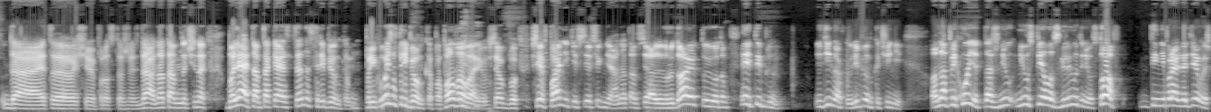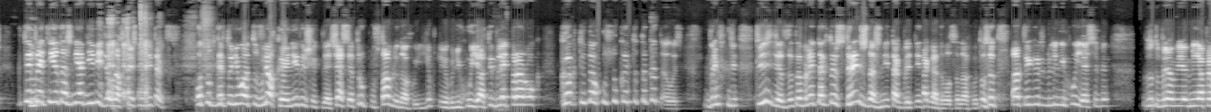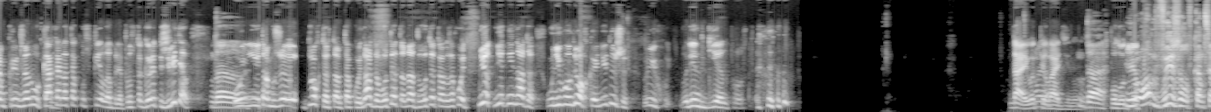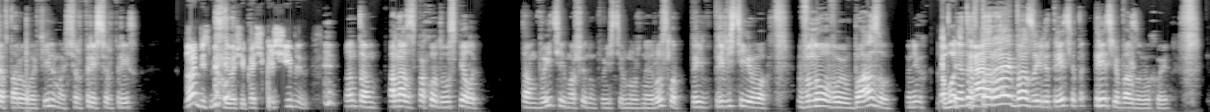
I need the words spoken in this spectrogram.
Да, это вообще просто жесть. Да, она там начинает... Блядь, там такая сцена с ребенком. Привозят ребенка, попал в аварию. Все, в- все в панике, все фигня. Она там вся рыдает, ее там... Эй, ты, блин, иди нахуй, ребенка чини. Она приходит, даже не, не успела взглянуть на него. Стоп! Ты неправильно делаешь. Ты, блядь, ее даже не, не видел, нахуй, что с ним не так. Вот тут, говорит, у него тут в легкое не дышит, блядь. Сейчас я трубку вставлю, нахуй. Ёпта, я говорю, нихуя, ты, блядь, пророк. как ты нахуй, сука, это догадалась? Блин, пиздец, это, блядь, так тоже Стрэндж даже не так, блядь, не догадывался, нахуй. А ты говоришь, блин, нихуя себе. Тут прям, я, меня прям кринжанул, как она так успела, бля. Просто говорит, ты же видел? Да. У нее там уже доктор там такой, надо вот это, надо вот это, она заходит. Нет, нет, не надо, у него легкое, не дышит. И хуй, рентген просто. Да, и вот пила один. Да. И он выжил в конце второго фильма. Сюрприз-сюрприз. Да, бессмертный вообще, Кощей, блин. Он там, она, походу, успела там выйти, машину повести в нужное русло, при, привести его в новую базу. У них а это, вот это как... вторая база или третья, третья база выходит.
